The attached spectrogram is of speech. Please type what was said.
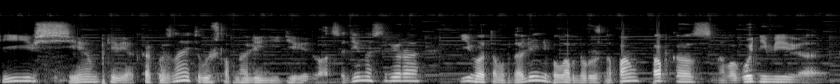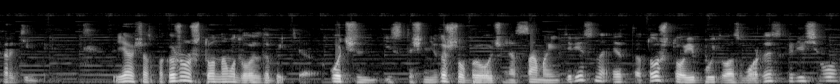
И всем привет! Как вы знаете, вышло обновление 9.21 на сервера, и в этом обновлении была обнаружена папка с новогодними э, картинками. Я сейчас покажу, что нам удалось добыть. Очень, точнее не то, что было очень, а самое интересное, это то, что и будет возможность, скорее всего,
